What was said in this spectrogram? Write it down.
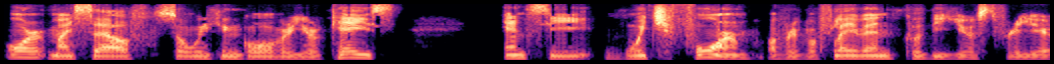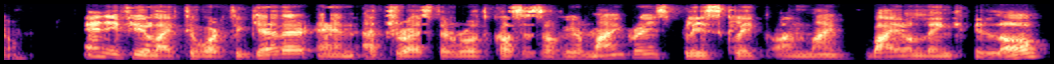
or myself so we can go over your case and see which form of riboflavin could be used for you. And if you like to work together and address the root causes of your migraines, please click on my bio link below.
